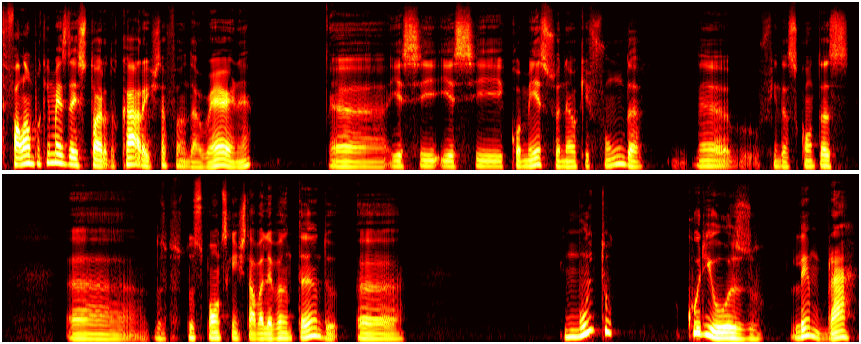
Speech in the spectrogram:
falar um pouquinho mais da história do cara. A gente tá falando da Rare, né? Ah, e, esse, e esse começo, né? O que funda, né? O fim das contas, ah, dos, dos pontos que a gente estava levantando. ah, muito curioso lembrar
